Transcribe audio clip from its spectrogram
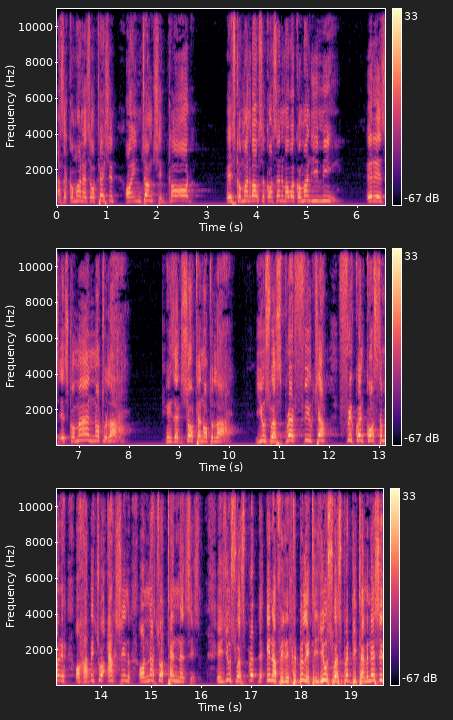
as a command, exhortation, or injunction. God is command. The Bible says, concerning my word, command ye me. It is his command not to lie. He's exhorted not to lie. Used to spread future, frequent, customary, or habitual action or natural tendencies. It's used to express the inevitability, used to express determination,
